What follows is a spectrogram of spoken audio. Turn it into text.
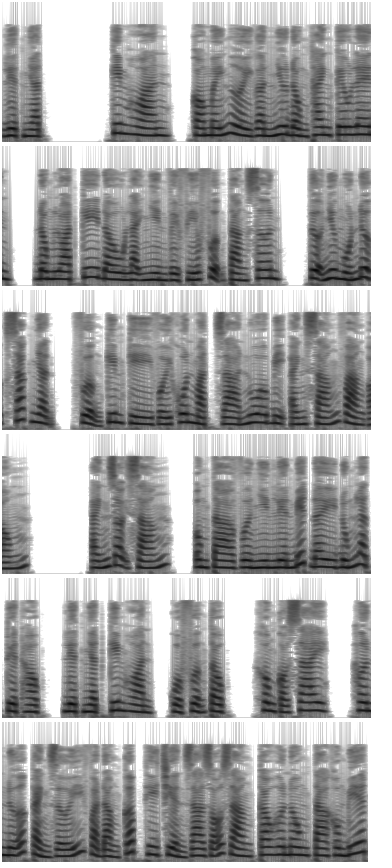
liệt nhật. Kim hoàn, có mấy người gần như đồng thanh kêu lên, đồng loạt kỳ đầu lại nhìn về phía Phượng Tàng Sơn, tựa như muốn được xác nhận, Phượng Kim Kỳ với khuôn mặt già nua bị ánh sáng vàng óng. Ánh dọi sáng, ông ta vừa nhìn liền biết đây đúng là tuyệt học, liệt nhật kim hoàn của Phượng tộc, không có sai, hơn nữa cảnh giới và đẳng cấp thi triển ra rõ ràng cao hơn ông ta không biết.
